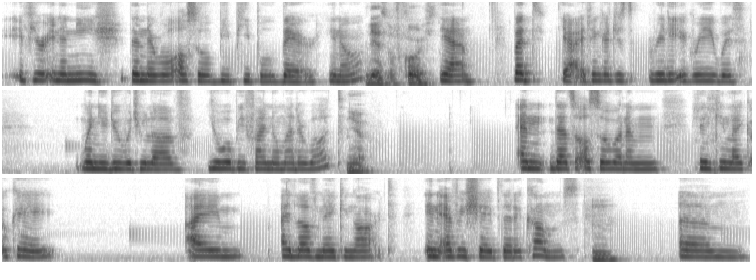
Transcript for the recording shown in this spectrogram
if you're in a niche, then there will also be people there. You know. yes of course Yeah. But yeah, I think I just really agree with when you do what you love, you will be fine no matter what. yeah And that's also what I'm thinking like, okay, I'm I love making art in every shape that it comes. mm. Um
